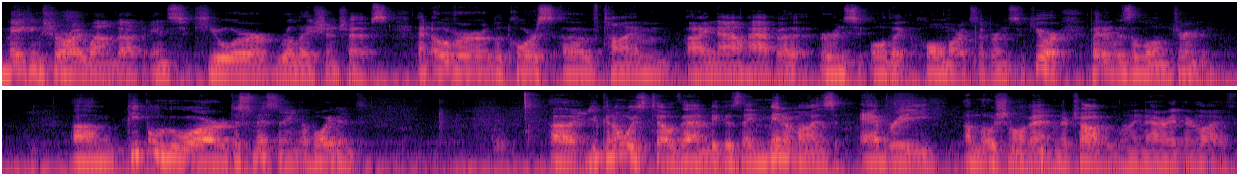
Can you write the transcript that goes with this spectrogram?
making sure I wound up in secure relationships. And over the course of time, I now have a earned, all the hallmarks of earned secure, but it was a long journey. Um, people who are dismissing, avoidant, uh, you can always tell them because they minimize every emotional event in their childhood when they narrate their life.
